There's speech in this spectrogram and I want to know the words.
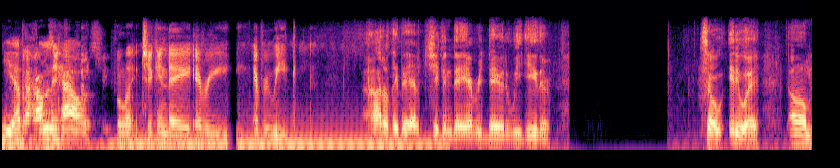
Yep, But how from is the it cows. Chick-fil-A Chicken Day every every week. I don't think they have chicken day every day of the week either. So anyway, um,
